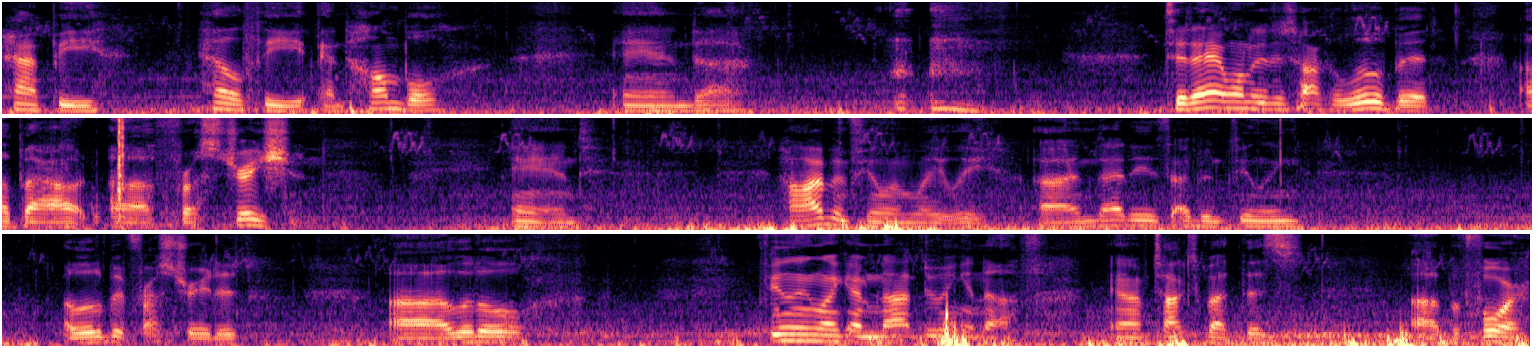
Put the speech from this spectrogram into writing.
happy healthy and humble. And uh, today I wanted to talk a little bit about uh, frustration and how I've been feeling lately. Uh, and that is I've been feeling a little bit frustrated, uh, a little feeling like I'm not doing enough. And I've talked about this uh, before.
